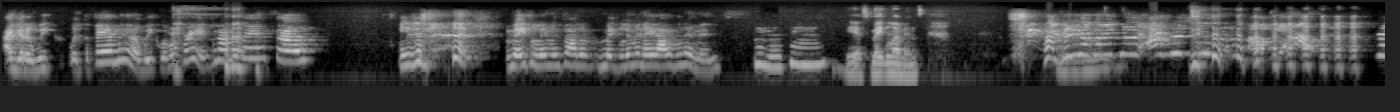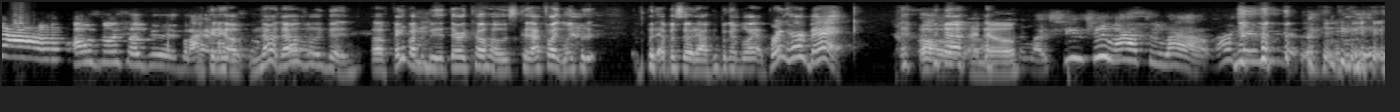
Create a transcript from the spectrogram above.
I get a week with the family and a week with my friends. You know what I'm saying? So you just make lemons out of make lemonade out of lemons. Mm-hmm. Yes, make lemons. I knew you were gonna do it. I knew you. were gonna I was doing so good, but I, I couldn't help. No, that was really good. Uh, Faith about to be the third co-host because I feel like when we put it, put the episode out, people are gonna be like, "Bring her back." Oh, I know. like she she lied too loud. I can't hear.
